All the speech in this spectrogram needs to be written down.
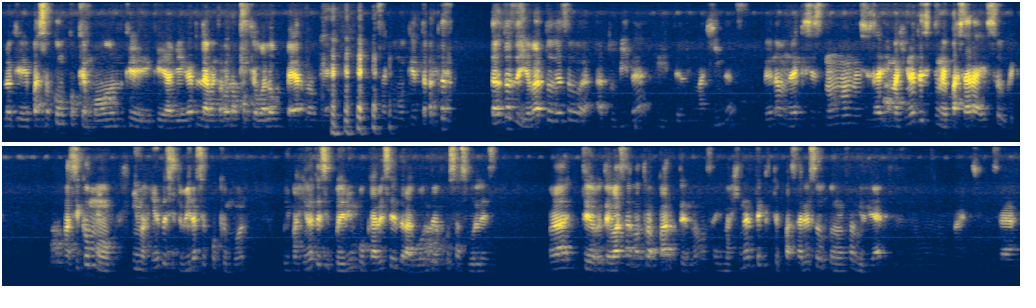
lo que pasó con Pokémon, que, que había le aventaba la Pokébola a un perro. O sea, como que tratas, tratas de llevar todo eso a, a tu vida y te lo imaginas de una manera que dices, no mames, o sea, imagínate si me pasara eso, güey. Así como, imagínate si tuviera ese Pokémon, o imagínate si pudiera invocar ese dragón de ojos azules. Ahora te, te vas a la otra parte, ¿no? O sea, imagínate que te pasara eso con un familiar. y dices, No, no manches, o sea,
